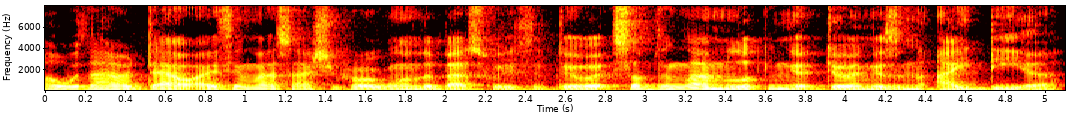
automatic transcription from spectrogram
Oh, without a doubt. I think that's actually probably one of the best ways to do it. Something that I'm looking at doing as an idea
